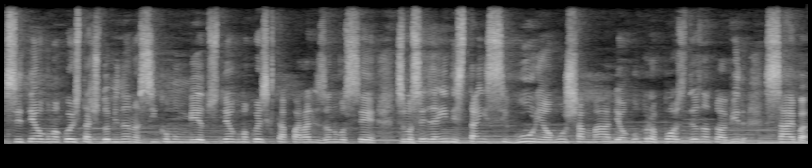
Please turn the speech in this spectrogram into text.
Se tem alguma coisa que está te dominando, assim como medo, se tem alguma coisa que está paralisando você, se você ainda está inseguro em algum chamado, em algum propósito de Deus na tua vida, saiba,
